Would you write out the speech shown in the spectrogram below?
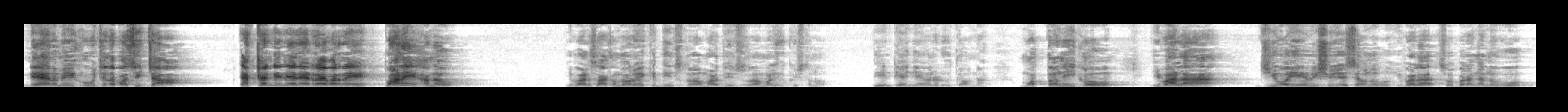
నేను మీకు ఉచిత బస్సు ఇచ్చా. ఎక్కండి నేనే డ్రైవర్ని పోనీ అన్నావు. ఇవాళ సగం దూరం ఎక్కి దించుతున్నావు మళ్ళీ దించుతున్నావు మళ్ళీ ఎక్కిస్తున్నావు. ఏంటి అన్యాయం అని అడుగుతా ఉన్నా. మొత్తం నీకు ఇవాళ జియో ఏం ఇష్యూ చేసావు నువ్వు? ఇవాళ శుభ్రంగా నువ్వు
